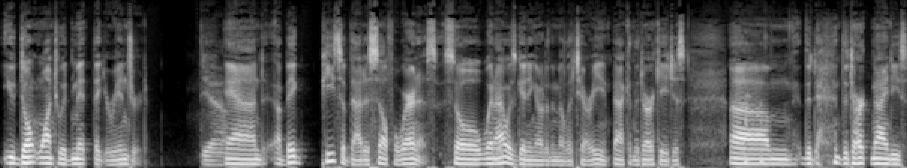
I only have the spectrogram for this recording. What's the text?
you don't want to admit that you're injured. Yeah. And a big piece of that is self awareness. So when I was getting out of the military back in the dark ages, um, the the dark 90s,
